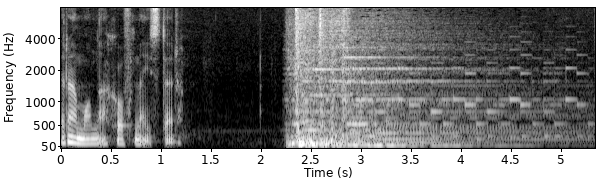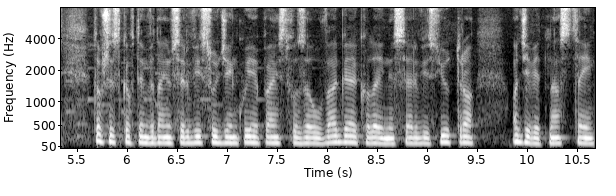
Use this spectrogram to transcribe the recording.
Ramona Hofmeister. To wszystko w tym wydaniu serwisu. Dziękuję Państwu za uwagę. Kolejny serwis jutro o 19,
